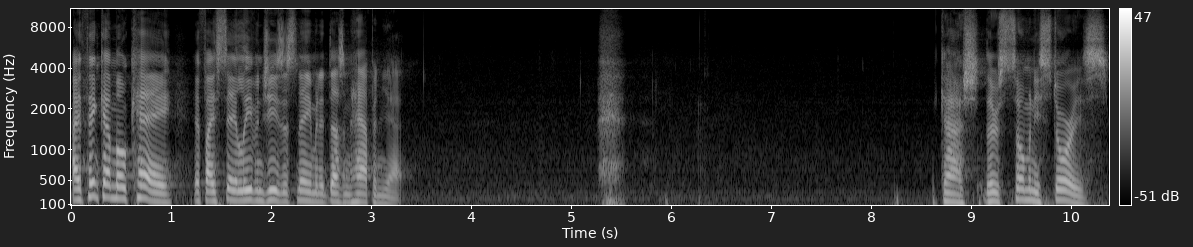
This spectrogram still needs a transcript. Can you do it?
I think I'm okay if I say leave in Jesus' name and it doesn't happen yet. Gosh, there's so many stories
